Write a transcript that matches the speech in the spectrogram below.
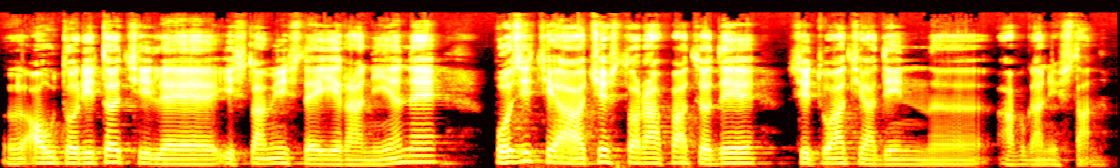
uh, autoritățile islamiste iraniene poziția acestora față de situația din uh, Afganistan.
